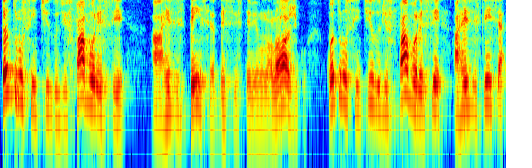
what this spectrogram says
tanto no sentido de favorecer a resistência desse sistema imunológico, quanto no sentido de favorecer a resistência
